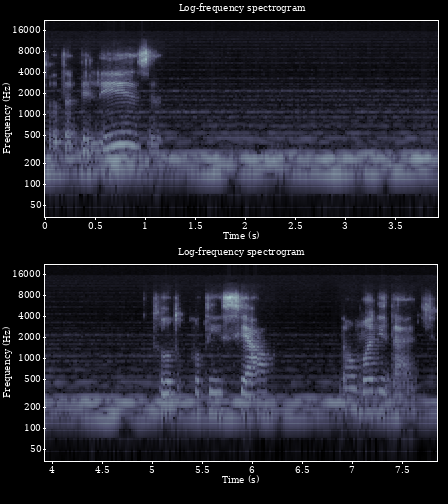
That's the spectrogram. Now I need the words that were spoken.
toda a beleza, todo o potencial da humanidade.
